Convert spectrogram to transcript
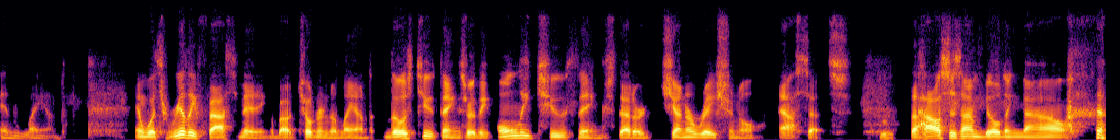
and land. And what's really fascinating about children and land, those two things are the only two things that are generational assets. Hmm. The houses I'm building now,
